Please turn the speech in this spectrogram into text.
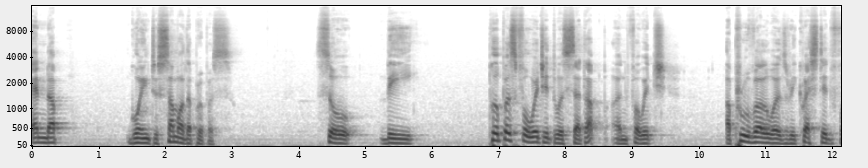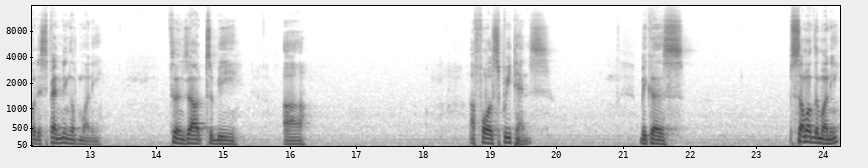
end up going to some other purpose. So the purpose for which it was set up and for which approval was requested for the spending of money turns out to be uh, a false pretense because some of the money,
